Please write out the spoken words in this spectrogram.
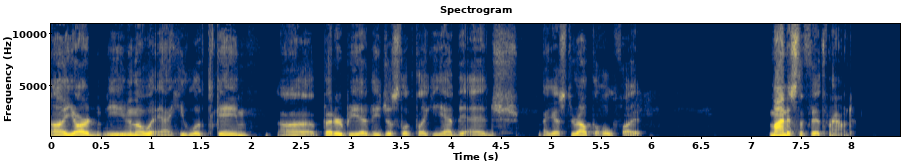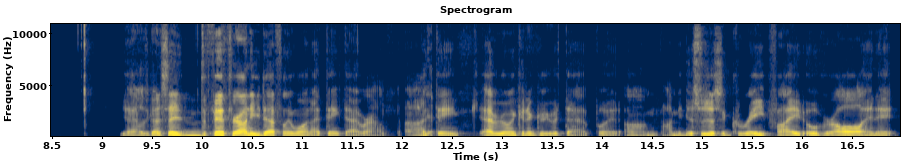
Uh, Yarde, even though he looked game, uh, Beterbiev he just looked like he had the edge. I guess throughout the whole fight, minus the fifth round. Yeah, I was gonna say the fifth round he definitely won. I think that round. I yeah. think everyone can agree with that. But um, I mean, this was just a great fight overall, and it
